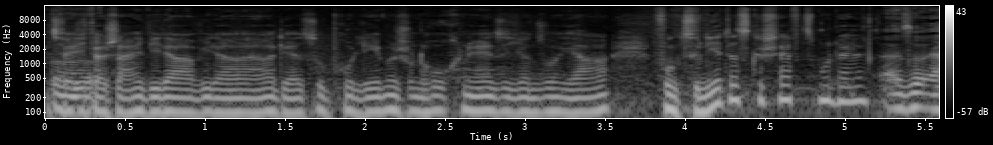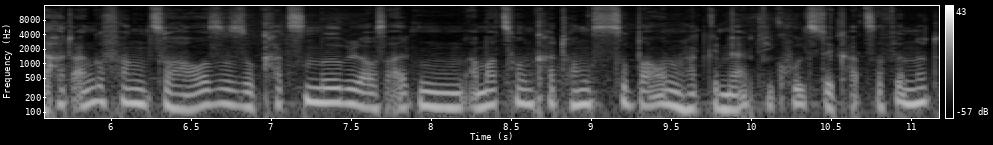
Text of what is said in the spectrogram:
Jetzt werde ich wahrscheinlich wieder, wieder, ja, der ist so polemisch und hochnäsig und so, ja. Funktioniert das Geschäftsmodell? Also er hat angefangen zu Hause so Katzenmöbel aus alten Amazon-Kartons zu bauen und hat gemerkt, wie cool es die Katze findet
